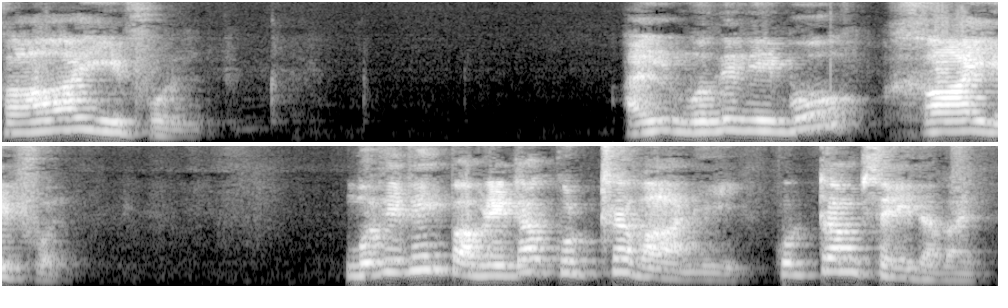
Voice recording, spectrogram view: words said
ஹாயிஃபுல் அல் முதினிபு ஹாயிஃபுல் முதினிப் அப்படின்னா குற்றவாளி குற்றம் செய்தவன்.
